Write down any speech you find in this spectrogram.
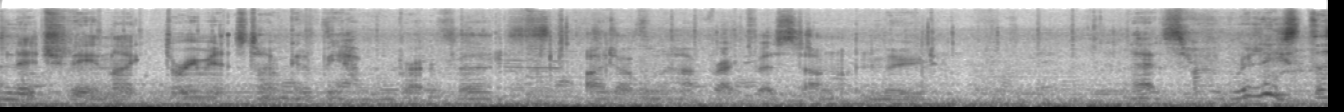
literally in like three minutes time going to be having breakfast. I don't want to have breakfast. I'm not in the mood. Let's release the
